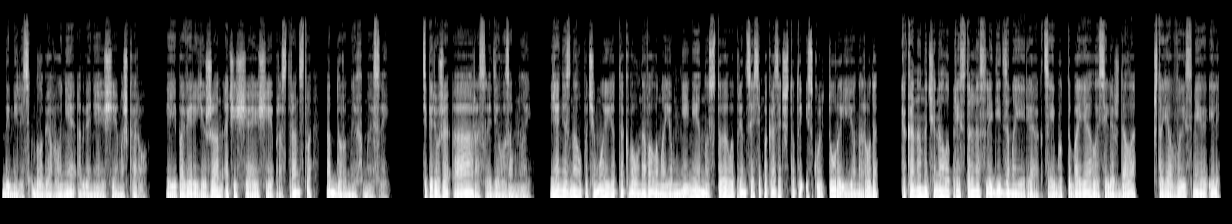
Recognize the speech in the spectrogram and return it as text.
дымились благовония, отгоняющие мошкару, и, по вере южан, очищающие пространство от дурных мыслей. Теперь уже Аара следила за мной. Я не знал, почему ее так волновало мое мнение, но стоило принцессе показать что-то из культуры ее народа, как она начинала пристально следить за моей реакцией, будто боялась или ждала, что я высмею или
